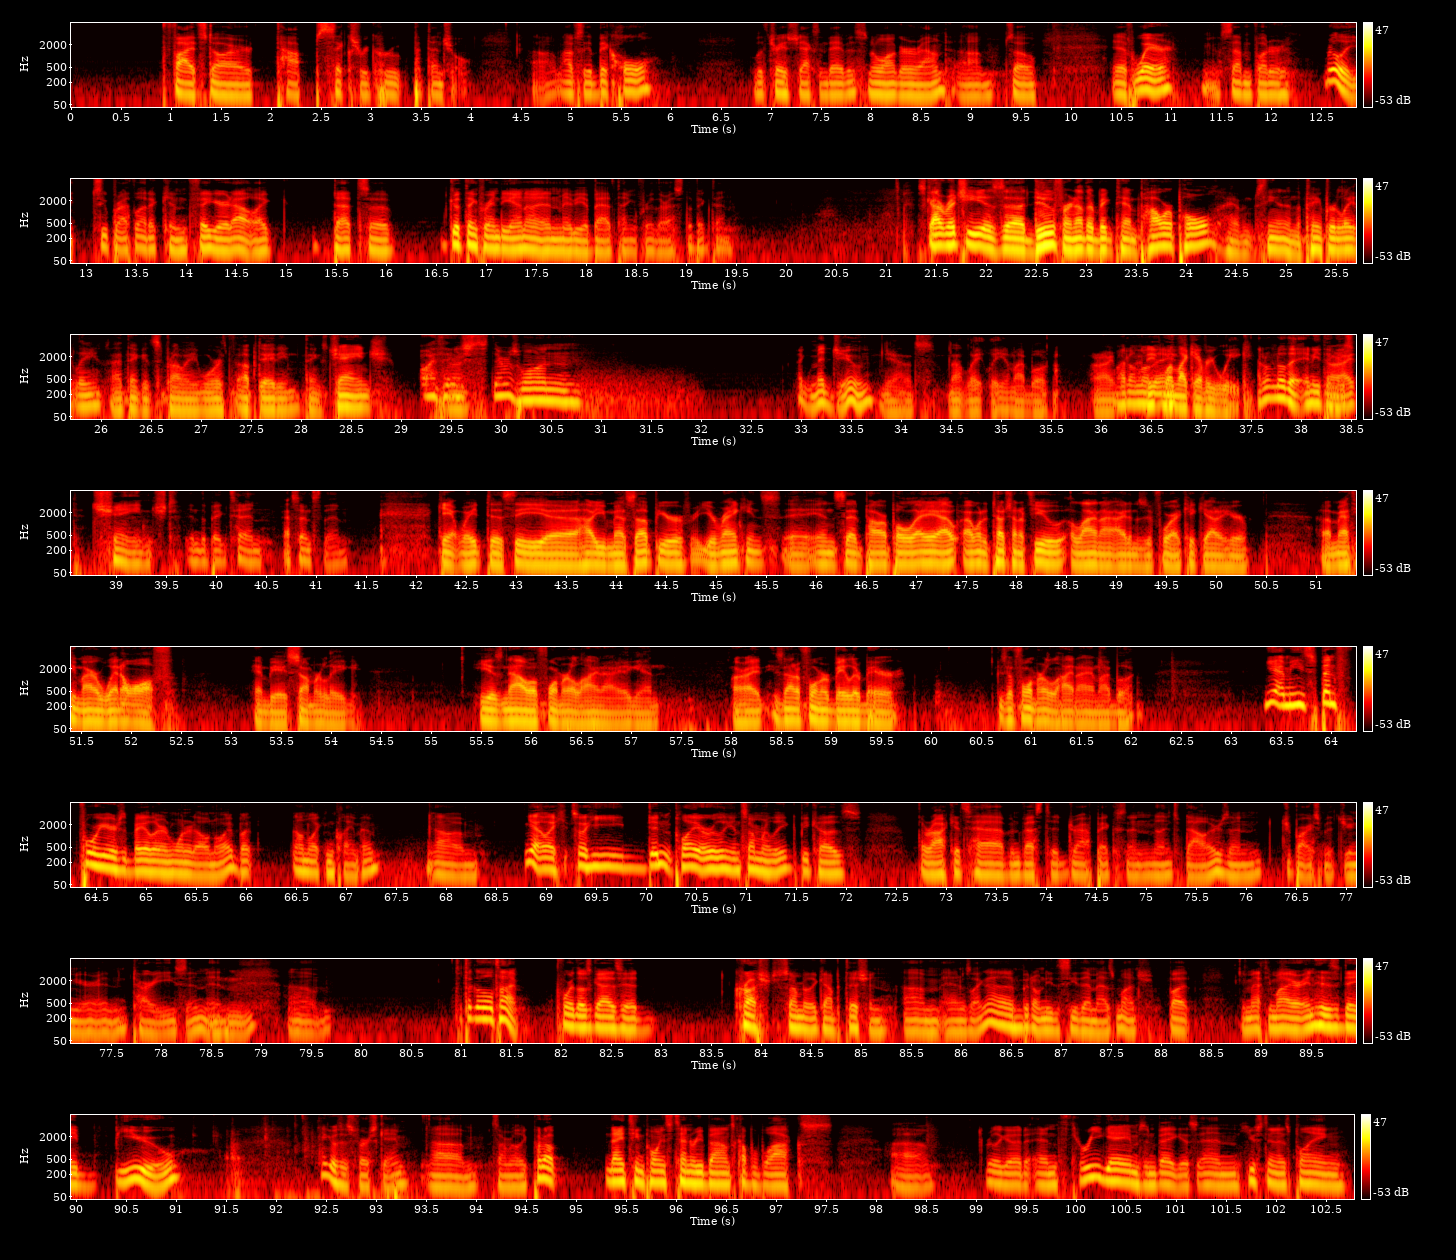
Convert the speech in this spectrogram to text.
five star top six recruit potential. Um, obviously, a big hole with Trayce Jackson Davis no longer around. Um, so if Ware, you know, seven footer, really super athletic, can figure it out, like that's a good thing for Indiana and maybe a bad thing for the rest of the Big Ten. Scott Richey is uh, due for another Big Ten power poll. Haven't seen it in the paper lately. I think it's probably worth updating. Things change. Oh, I think Right. there was one like mid June. Yeah, that's not lately in my book. All right, I don't know need one any- like every week. I don't know that anything All has changed in the Big Ten since then. Can't wait to see uh, how you mess up your your rankings uh, in said power poll. Hey, I, I want to touch on a few Illini items before I kick you out of here. Uh, Matthew Mayer went off NBA Summer League. He is now a former Illini again. All right, he's not a former Baylor Bear. He's a former Illini in my book. Yeah, I mean he spent four years at Baylor and one at Illinois, but Illinois can claim him. Um, yeah, like so he didn't play early in summer league because the Rockets have invested draft picks and millions of dollars in Jabari Smith Jr. and Tari Eason, and Mhm. um, so it took a little time before those guys had crushed summer league competition, um, and it was like, uh, we don't need to see them as much. But Matthew Mayer in his debut, I think it was his first game, um, summer league, put up 19 points, 10 rebounds, couple blocks, um, really good, and three games in Vegas, and Houston is playing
